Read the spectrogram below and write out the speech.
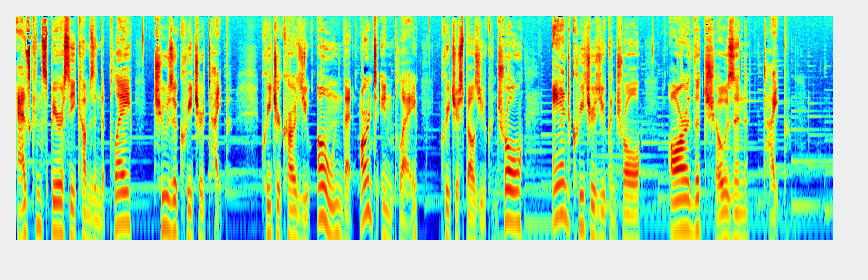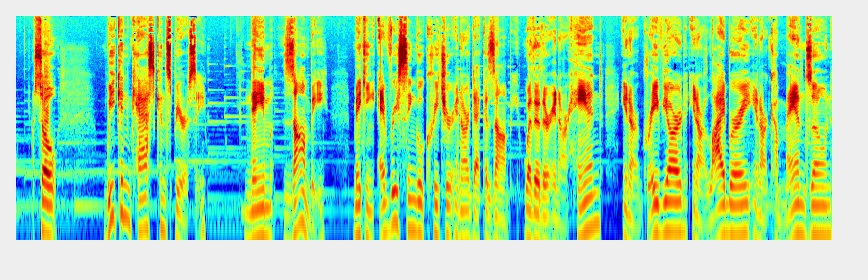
as Conspiracy comes into play, choose a creature type. Creature cards you own that aren't in play, creature spells you control, and creatures you control are the chosen type. So, we can cast Conspiracy, name Zombie, making every single creature in our deck a zombie, whether they're in our hand, in our graveyard, in our library, in our command zone.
